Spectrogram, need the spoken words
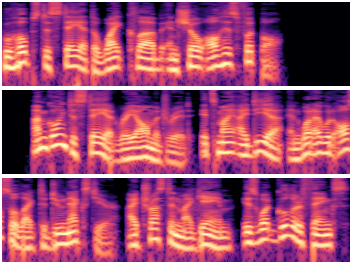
who hopes to stay at the White Club and show all his football. I'm going to stay at Real Madrid, it's my idea and what I would also like to do next year, I trust in my game, is what Güler thinks,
